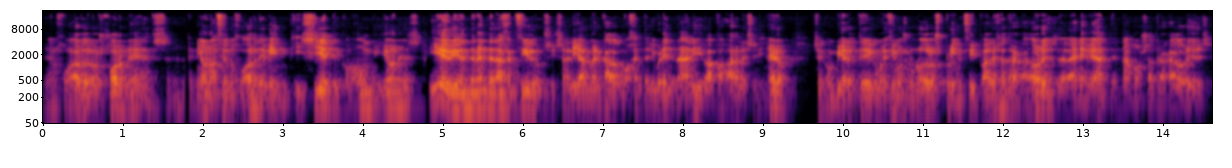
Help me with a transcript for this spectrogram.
el jugador de los Hornets, tenía una opción de jugador de 27,1 millones y evidentemente la ha ejercido. Si salía al mercado como agente libre nadie iba a pagarle ese dinero. Se convierte, como decimos, en uno de los principales atracadores de la NBA. Entendamos atracadores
